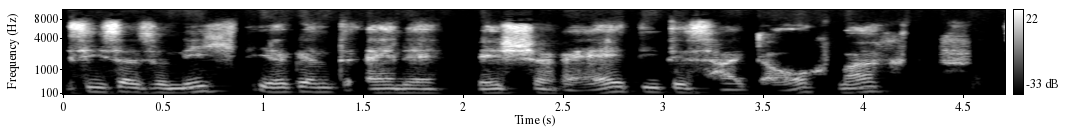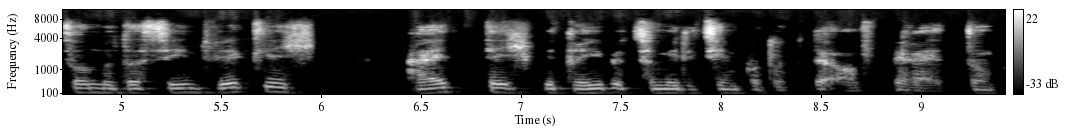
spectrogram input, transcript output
Es ist also nicht irgendeine Wäscherei, die das halt auch macht, sondern das sind wirklich Hightech-Betriebe zur Medizinprodukteaufbereitung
